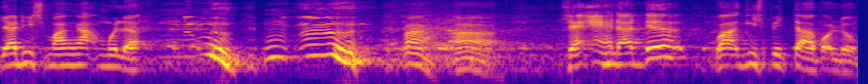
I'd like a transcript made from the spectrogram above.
jadi semangat mula. Faham? Ha. Saya dah ada, buat pergi hospital pok long.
